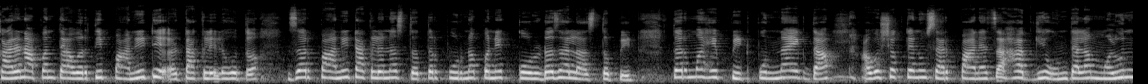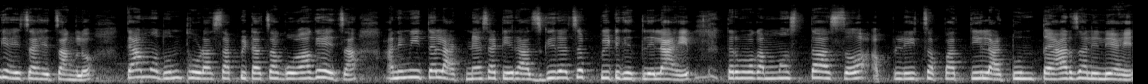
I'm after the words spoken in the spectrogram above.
कारण आपण त्यावरती पाणी ठे टाकलेलं होतं. जर पाणी टाकलं नसतं तर पूर्णपणे कोरडं झालं असतं पीठ. तर मग हे पीठ पुन्हा एकदा आवश्यकतेनुसार पाण्याचा हात घेऊन त्याला मळून घ्यायचं आहे चांगलं. त्यामधून थोडासा पिठाचा गोळा घ्यायचा आणि मी इथं लाटण्यासाठी राजगिऱ्याचं पीठ घेतलेलं आहे. तर बघा मस्त असं आपली चपाती लाटून तयार झालेली आहे.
